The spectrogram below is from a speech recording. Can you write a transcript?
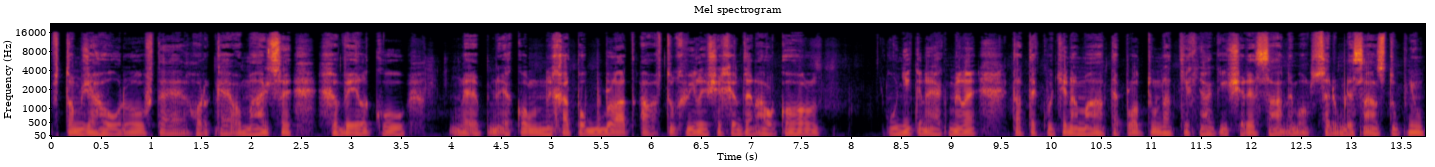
v tom žahouru, v té horké omáčce chvilku eh, jako nechat pobublat a v tu chvíli všechen ten alkohol unikne, jakmile ta tekutina má teplotu nad těch nějakých 60 nebo 70 stupňů,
